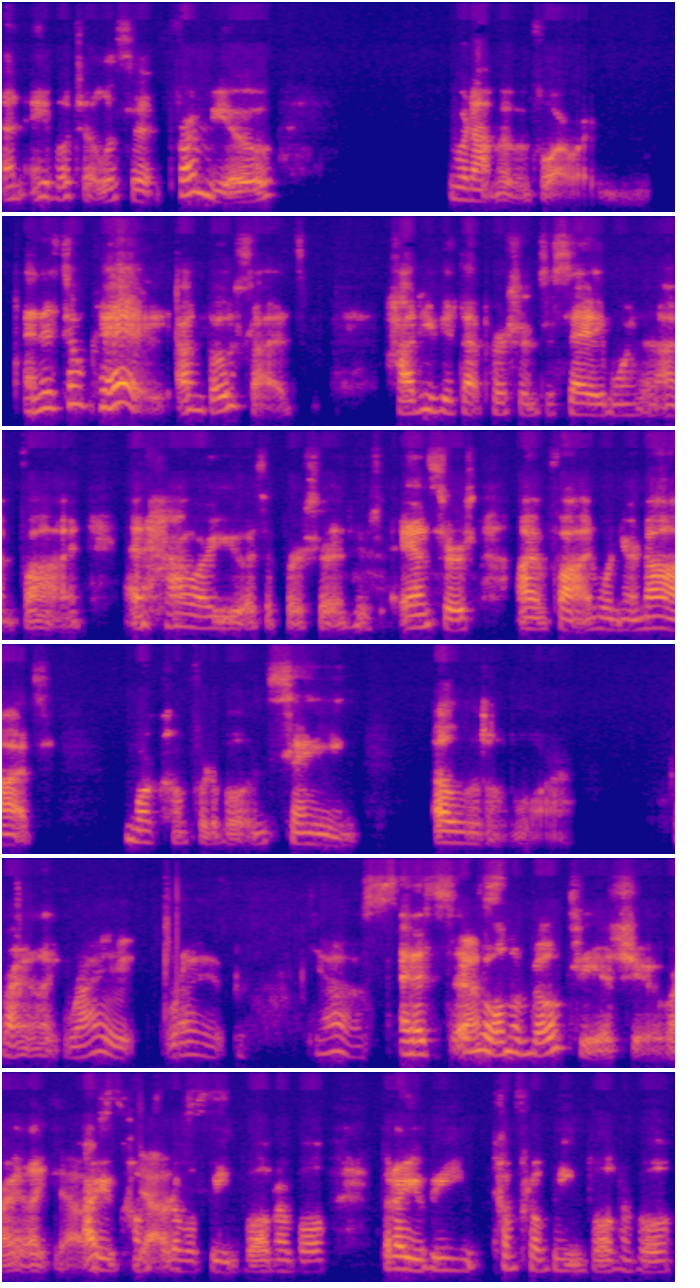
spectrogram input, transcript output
unable to elicit from you we're not moving forward and it's okay on both sides how do you get that person to say more than i'm fine and how are you as a person who answers i'm fine when you're not more comfortable in saying a little more right like right right yes and it's yes. a vulnerability issue right like yes. are you comfortable yes. being vulnerable but are you being comfortable being vulnerable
